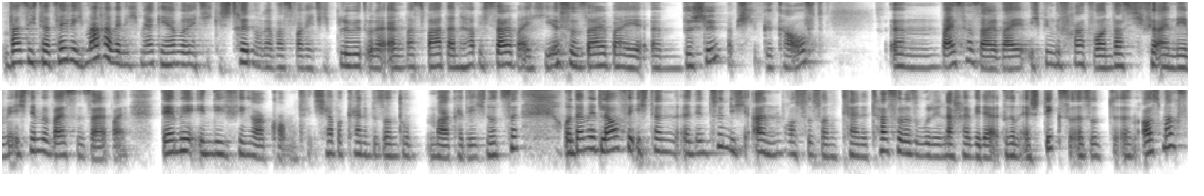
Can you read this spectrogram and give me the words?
was ich tatsächlich mache, wenn ich merke, hier haben wir richtig gestritten oder was war richtig blöd oder irgendwas war, dann habe ich Salbei hier, so Salbei-Büschel ähm, habe ich gekauft ähm, weißer Salbei. Ich bin gefragt worden, was ich für einen nehme. Ich nehme weißen Salbei, der mir in die Finger kommt. Ich habe keine besondere Marke, die ich nutze. Und damit laufe ich dann, äh, den zünde ich an. Brauchst du so eine kleine Tasse oder so, wo du den nachher wieder drin erstickst, also äh, ausmachst.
